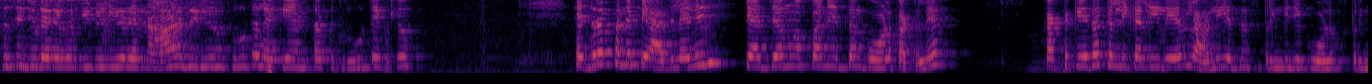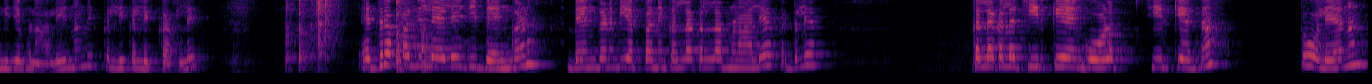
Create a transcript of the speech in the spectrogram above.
ਤੁਸੀਂ ਜੁੜੇ ਰਹੋ ਜੀ ਵੀਡੀਓ ਦੇ ਨਾਲ, ਵੀਡੀਓ ਨੂੰ ਸ਼ੁਰੂ ਤੋਂ ਲੈ ਕੇ ਐਂਡ ਤੱਕ ਜ਼ਰੂਰ ਦੇਖਿਓ। ਇੱਧਰ ਆਪਾਂ ਨੇ ਪਿਆਜ਼ ਲੈ ਲਏ ਜੀ, ਪਿਆਜ਼ਾਂ ਨੂੰ ਆਪਾਂ ਨੇ ਇਦਾਂ ਗੋਲ ਕੱਟ ਲਿਆ। ਕੱਟ ਕੇ ਇਹਦਾ ਕੱਲੀ ਕੱਲੀ ਲੇਅਰ ਲਾ ਲਈ, ਇਦਾਂ ਸਪਰਿੰਗ ਜੇ ਗੋਲ ਸਪਰਿੰਗ ਜੇ ਬਣਾ ਲਏ ਇਹਨਾਂ ਦੇ ਕੱਲੀ ਕੱਲੇ ਕਰ ਲਏ। ਇੱਧਰ ਆਪਾਂ ਨੇ ਲੈ ਲਏ ਜੀ ਬੈਂਗਣ ਬੈਂਗਣ ਵੀ ਆਪਾਂ ਨੇ ਕੱਲਾ ਕੱਲਾ ਬਣਾ ਲਿਆ, ਕੱਢ ਲਿਆ। ਕੱਲਾ ਕੱਲਾ ਚੀਰ ਕੇ ਗੋਲ ਚੀਰ ਕੇ ਇਦਾਂ ਧੋ ਲਿਆ ਇਹਨਾਂ ਨੂੰ।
